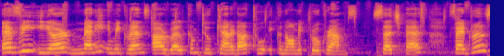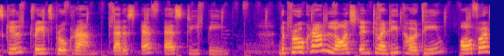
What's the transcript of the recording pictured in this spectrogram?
Every year, many immigrants are welcomed to Canada through economic programs such as Federal Skilled Trades Program, that is FSTP. The program, launched in 2013, offers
